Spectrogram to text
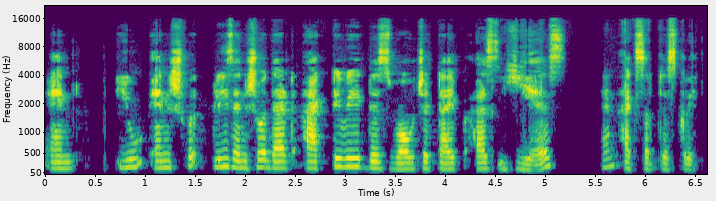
and you ensure please ensure that activate this voucher type as yes and accept the script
